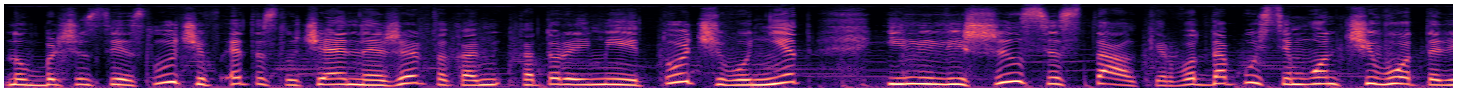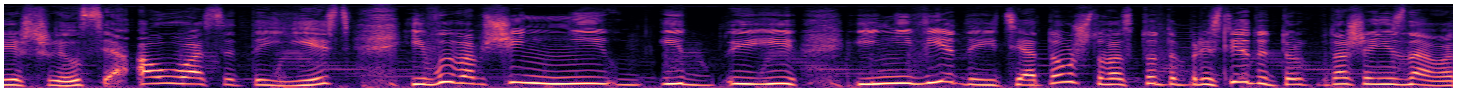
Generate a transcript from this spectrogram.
но в большинстве случаев это случайная жертва, которая имеет то, чего нет или лишился сталкер. Вот, допустим, он чего-то лишился, а у вас это есть, и вы вообще не, и, и- и не ведаете о том, что вас кто-то преследует, только потому что, я не знаю, вас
